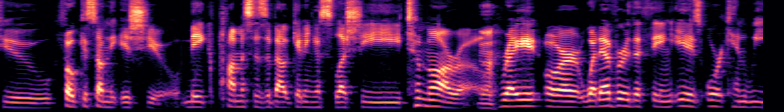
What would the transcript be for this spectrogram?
to focus on the issue, make promises about getting a slushy tomorrow, right? Or whatever the thing is. Or can we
